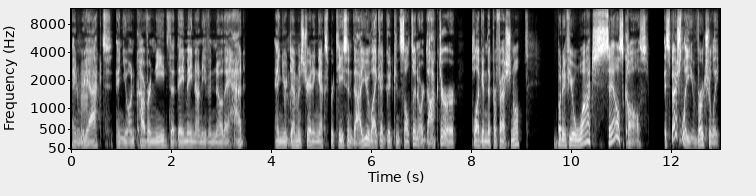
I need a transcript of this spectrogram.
and Mhm. react, and you uncover needs that they may not even know they had. And you're Mhm. demonstrating expertise and value like a good consultant or doctor or plug in the professional. But if you watch sales calls, especially virtually,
